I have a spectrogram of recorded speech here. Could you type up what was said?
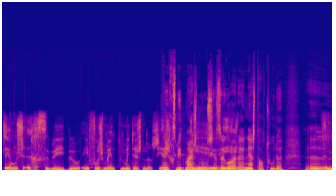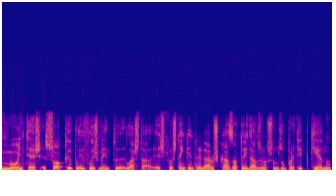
temos recebido, infelizmente, muitas denúncias. Tem recebido mais denúncias e, agora, e, nesta altura? Uh... Muitas, só que, infelizmente, lá está, as pessoas têm que entregar os casos às autoridades. Nós somos um partido pequeno,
